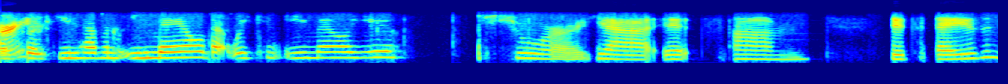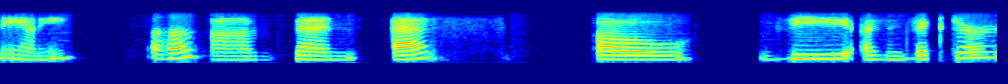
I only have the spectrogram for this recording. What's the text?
Okay, do you have an email that we can email you? Sure. Yeah, it's um it's A as in Annie. Uh-huh. Um then S O V as in Victor,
